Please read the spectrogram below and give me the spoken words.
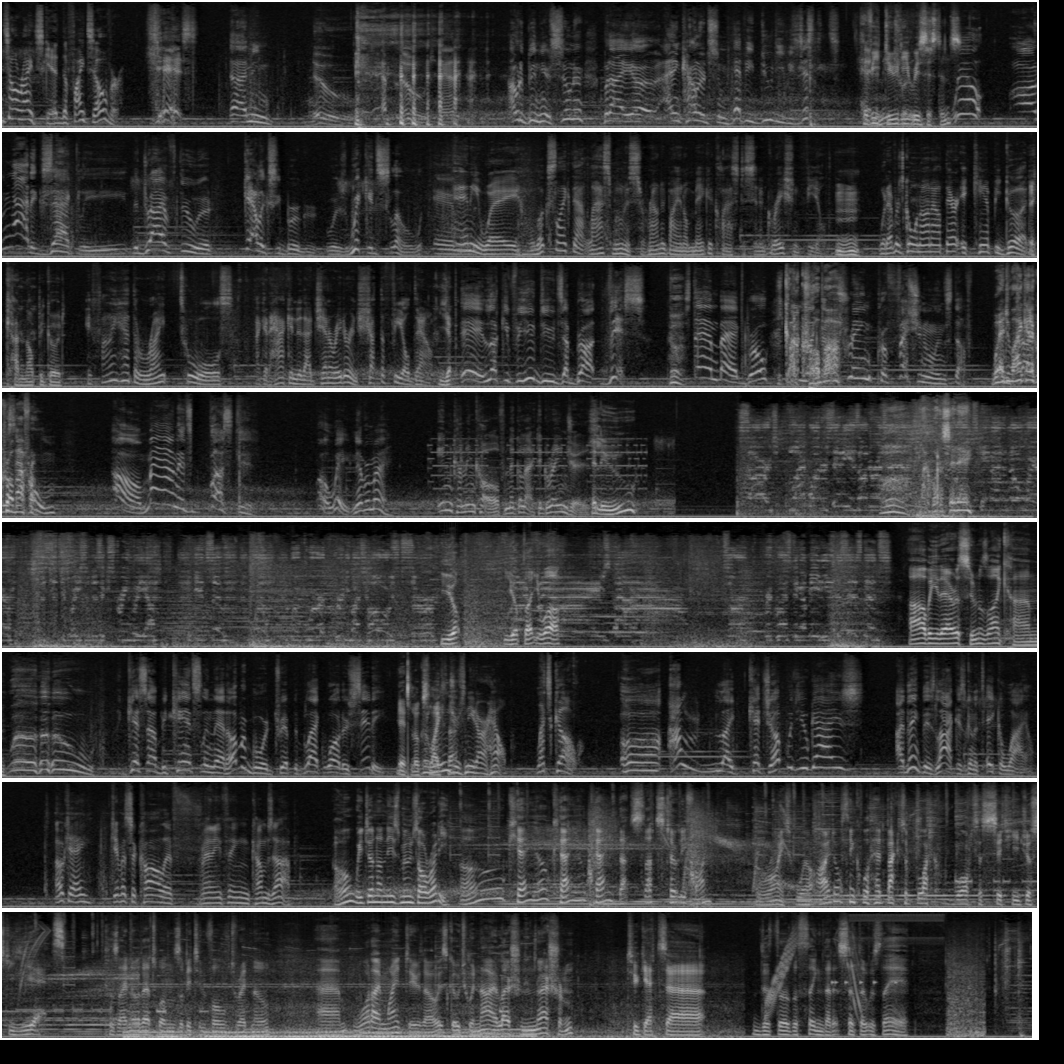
It's all right, Skidd. The fight's over. Yes! I mean, no. Not those, man. I would have been here sooner, but I, uh, I encountered some heavy-duty resistance. Heavy Enemy duty troops. resistance. Well, uh, not exactly. The drive-through at Galaxy Burger was wicked slow, and... Anyway, looks like that last moon is surrounded by an Omega-class disintegration field. Mm-hmm. Whatever's going on out there, it can't be good. It cannot be good. If I had the right tools, I could hack into that generator and shut the field down. Yep. Hey, lucky for you dudes, I brought this. Stand back, bro. You got a I'm crowbar? Like a trained professional and stuff. Where do I get a crowbar from? home. Oh man, it's busted. Oh wait, never mind. Incoming call from the Galactic Rangers. Hello. Sarge, Blackwater City is under attack. Blackwater City. Came out of nowhere. The situation is extremely, uh, much hosed, sir. Yup. Yup, that you are. Sir, requesting immediate assistance. I'll be there as soon as I can. Whoa! I guess I'll be canceling that hoverboard trip to Blackwater City. It looks The like Rangers that. need our help. Let's go. Uh, I'll like catch up with you guys. I think this lock is gonna take a while. Okay, give us a call if anything comes up. Oh, we done on these moons already. Okay, okay, okay. That's that's totally fine. Right. Well, I don't think we'll head back to Blackwater City just yet, because I know that one's a bit involved right now. Um, what I might do though is go to Annihilation Nation to get uh, the, the the thing that it said that was there.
